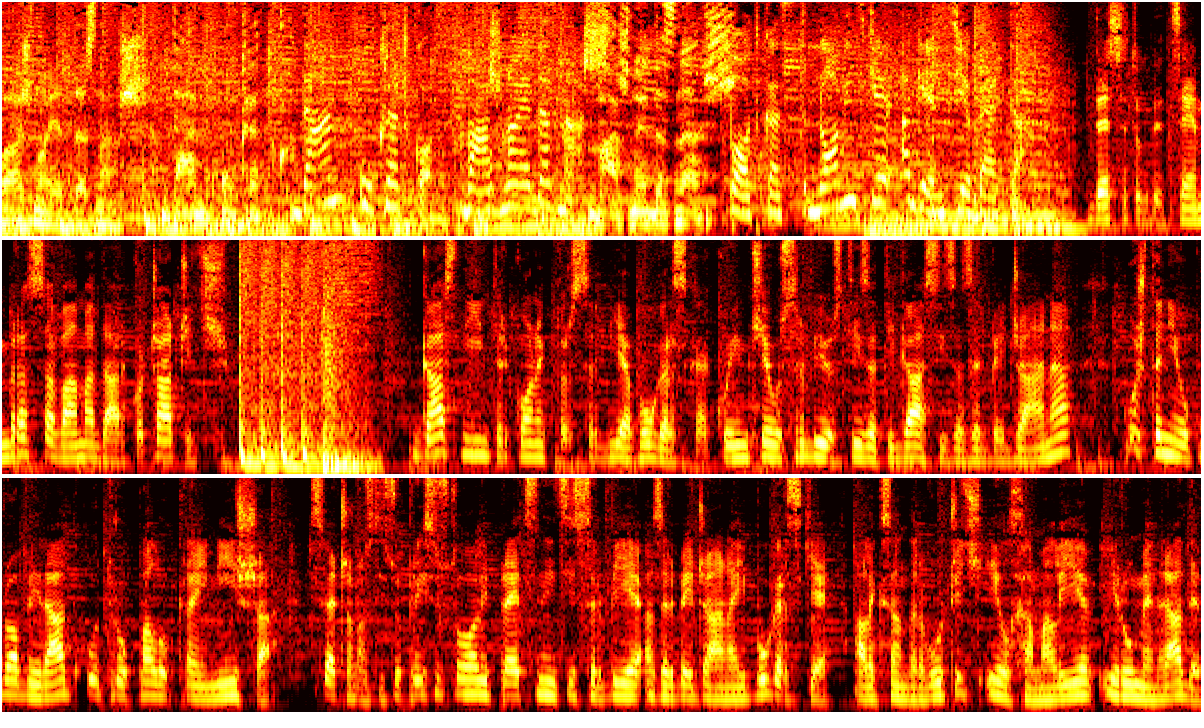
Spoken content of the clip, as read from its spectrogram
Važno je da znaš. Dan ukratko. Dan ukratko. Važno je da znaš. Važno je da znaš. Podcast novinske agencije Beta. 10. decembra sa vama Darko Čačić. Gasni interkonektor Srbija-Bugarska, kojim će u Srbiju stizati gas iz Azerbejdžana, pušten je u probni rad u Trupalu kraj Niša. Svečanosti su prisustovali predsednici Srbije, Azerbejdžana i Bugarske, Aleksandar Vučić, Ilham Alijev i Rumen Radev,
